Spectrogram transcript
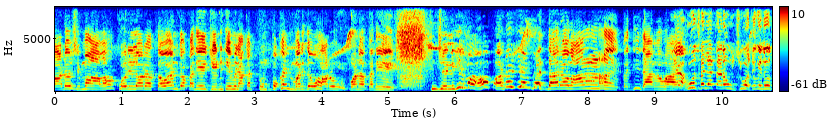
પાડોશીમાં આવા ખોરીલો રહેતો હોય ને તો કદી જિંદગીમાં નાખત ટૂંપો ખાઈને મરી જવું સારું. પણ કદી જિંદગીમાં આવા પાડોશી ગદ્દારો વાય કદી દારો વાય હું છે તારા ઊંચી ઓછું કીધું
